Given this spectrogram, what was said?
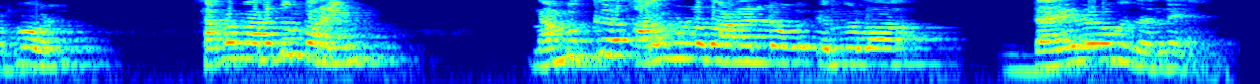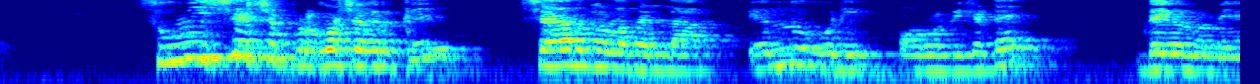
അപ്പോൾ സഭ പലതും പറയും നമുക്ക് അറിവുള്ളതാണല്ലോ എന്നുള്ള ഡയലോഗ് തന്നെ സുവിശേഷ പ്രഘോഷകർക്ക് ചേർന്നുള്ളതല്ല എന്നുകൂടി ഓർമ്മിപ്പിക്കട്ടെ. ദൈവം നമ്മെ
